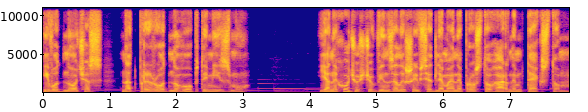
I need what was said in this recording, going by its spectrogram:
і водночас надприродного оптимізму. Я не хочу, щоб він залишився для мене просто гарним текстом.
